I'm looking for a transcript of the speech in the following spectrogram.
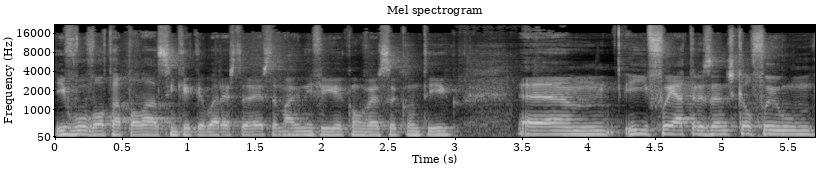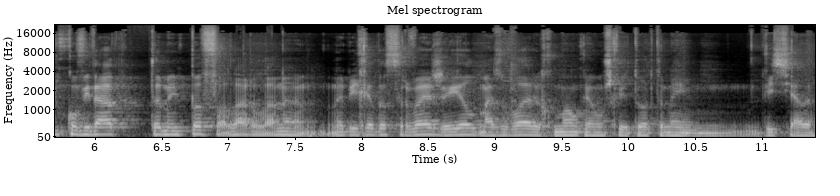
e vou voltar para lá assim que acabar esta, esta magnífica conversa contigo. Um, e foi há três anos que ele foi um convidado também para falar lá na, na Birra da Cerveja. Ele, mais o Valério Romão, que é um escritor também viciado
